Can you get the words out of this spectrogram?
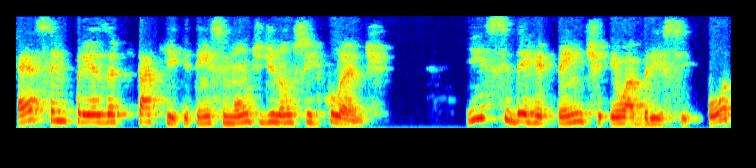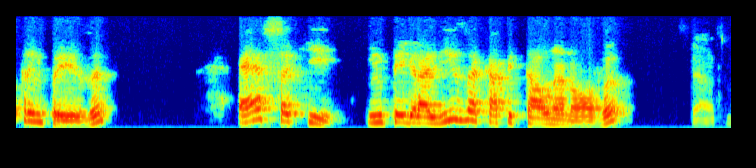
Essa empresa que está aqui, que tem esse monte de não circulante, e se de repente eu abrisse outra empresa, essa aqui integraliza capital na nova, certo.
